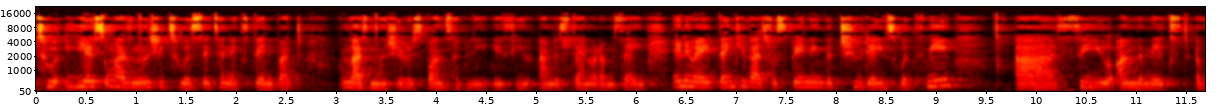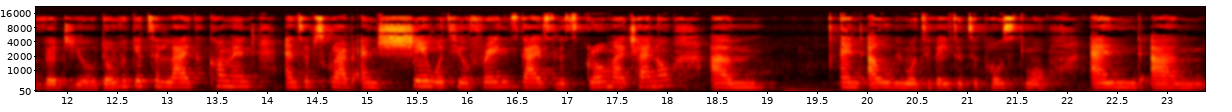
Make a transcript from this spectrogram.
to yes ungazinqishi to a certain extent but ungazinqishi responsibly if you understand what i'm saying. Anyway thank you guys for spending the two days with me. Uh, see you on the next video. Don't forget to like comment and subscribe and share with your friends. Guys let's grow my channel. Um, and i will be motivated to post more and um,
